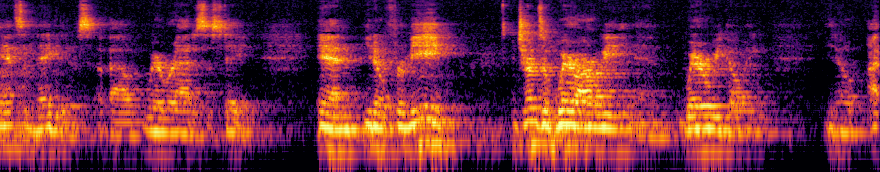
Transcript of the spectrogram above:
and some negatives about where we're at as a state. And, you know, for me, in terms of where are we and where are we going, you know, I,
